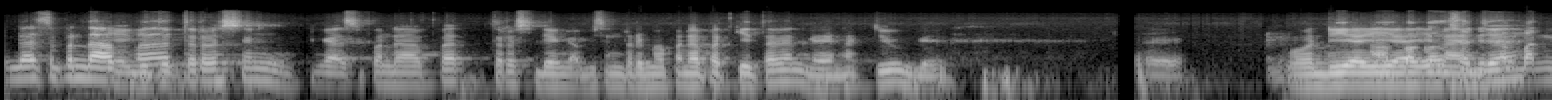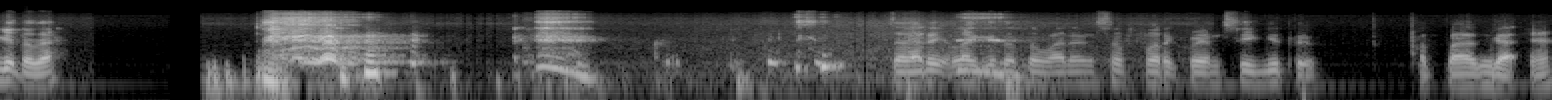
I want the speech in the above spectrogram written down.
nggak kayak sependapat gitu terus kan nggak sependapat terus dia nggak bisa nerima pendapat kita kan gak enak juga. Eh. Mau dia Apa iyain kalau aja. gitu kan? Cari lagi teman yang sefrekuensi gitu. Apa enggak ya?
